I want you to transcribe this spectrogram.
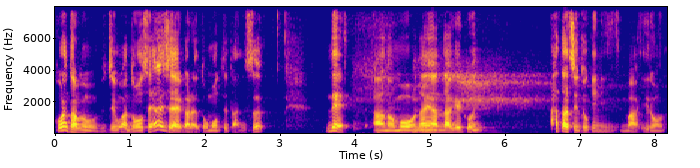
これは多分自分は同性愛者やからと思ってたんです。で、あの、もう悩んだ挙句、二十歳の時に、まあ、いろん、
